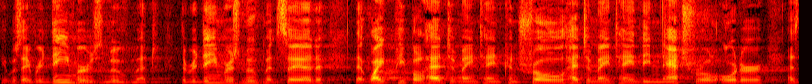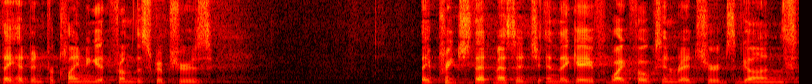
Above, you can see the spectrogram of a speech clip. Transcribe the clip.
It was a Redeemer's movement. The Redeemer's movement said that white people had to maintain control, had to maintain the natural order as they had been proclaiming it from the scriptures. They preached that message and they gave white folks in red shirts guns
